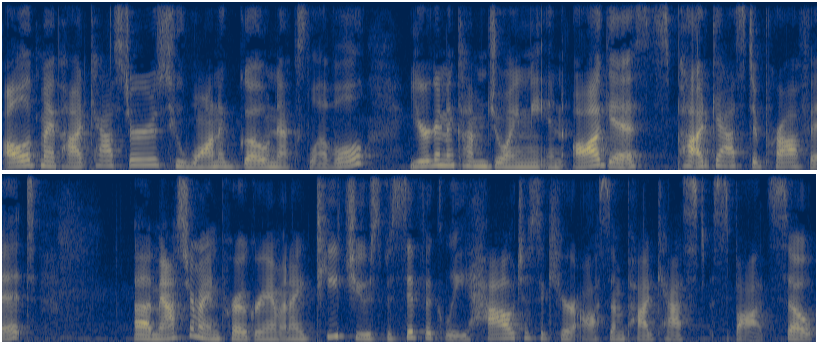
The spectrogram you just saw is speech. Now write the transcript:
All of my podcasters who want to go next level, you're going to come join me in August's Podcast to Profit a mastermind program and I teach you specifically how to secure awesome podcast spots. So,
